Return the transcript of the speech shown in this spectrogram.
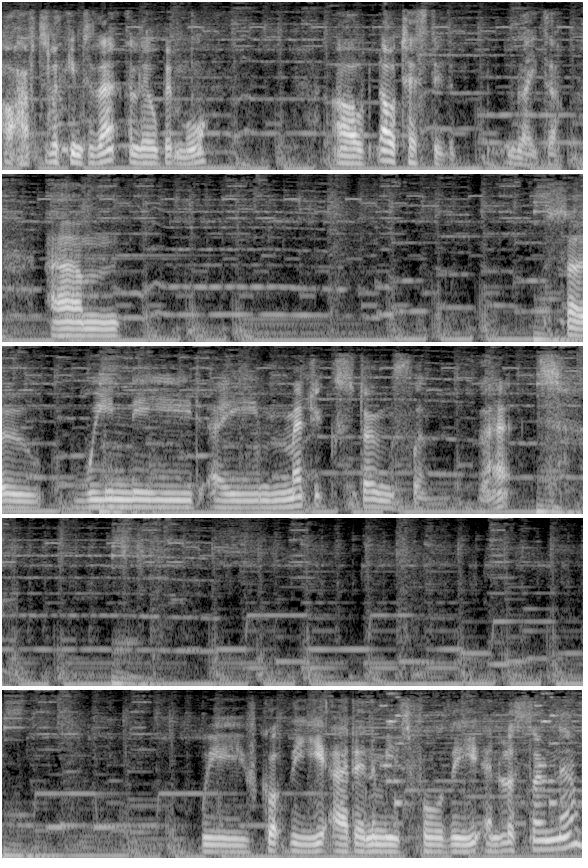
I'll have to look into that a little bit more. I'll, I'll test it later. Um, so we need a magic stone for that. We've got the add enemies for the endless stone now.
